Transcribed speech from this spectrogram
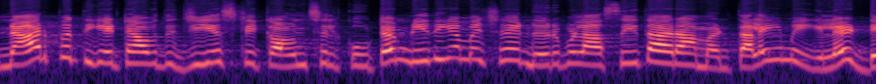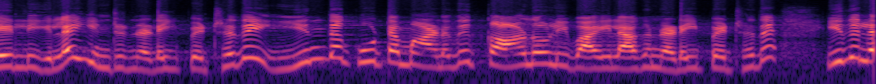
நாற்பத்தி எட்டாவது ஜிஎஸ்டி கவுன்சில் கூட்டம் நிதியமைச்சர் நிர்மலா சீதாராமன் தலைமையில் டெல்லியில் இன்று நடைபெற்றது. இந்த கூட்டமானது காணொலி வாயிலாக நடைபெற்றது. இதுல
